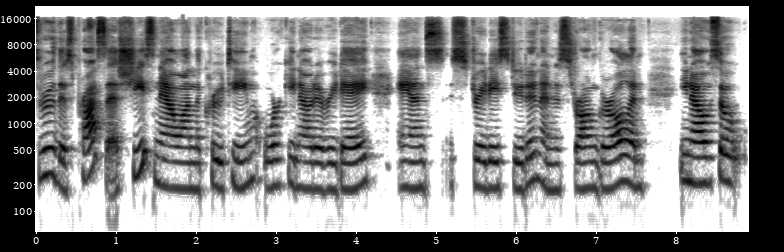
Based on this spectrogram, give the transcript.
through this process, she's now on the crew team, working out every day, and straight A student and a strong girl. And, you know, so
